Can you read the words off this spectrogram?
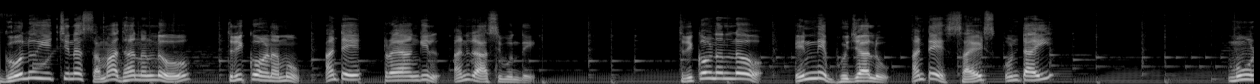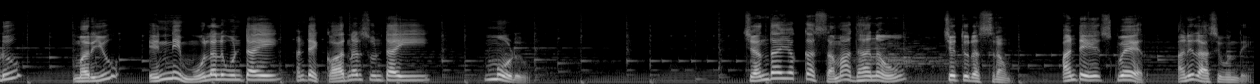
గోలు ఇచ్చిన సమాధానంలో త్రికోణము అంటే ట్రయాంగిల్ అని రాసి ఉంది. త్రికోణంలో ఎన్ని భుజాలు అంటే సైడ్స్ ఉంటాయి? మూడు మరియు ఎన్ని మూలలు ఉంటాయి అంటే కార్నర్స్ ఉంటాయి? మూడు. చందా యొక్క సమాధానం చతురస్రం అంటే స్క్వేర్ అని రాసి ఉంది.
